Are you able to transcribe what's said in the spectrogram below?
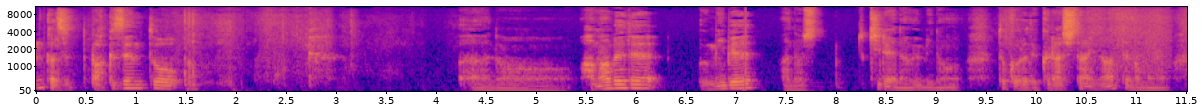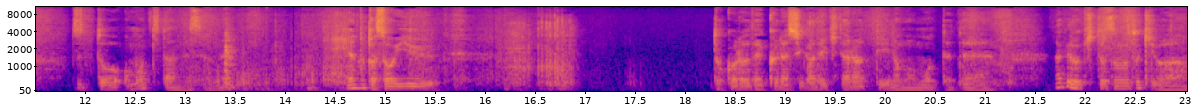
なんかずっと漠然とあの浜辺で海辺あの綺麗な海のところで暮らしたいなってのもずっと思ってたんですよね。でなんかそういうところで暮らしができたらっていうのも思ってて。だけどきっとその時は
